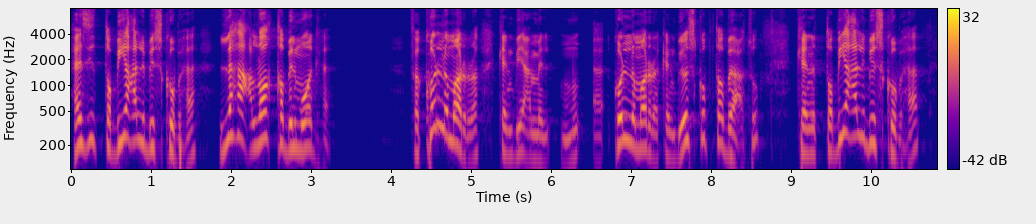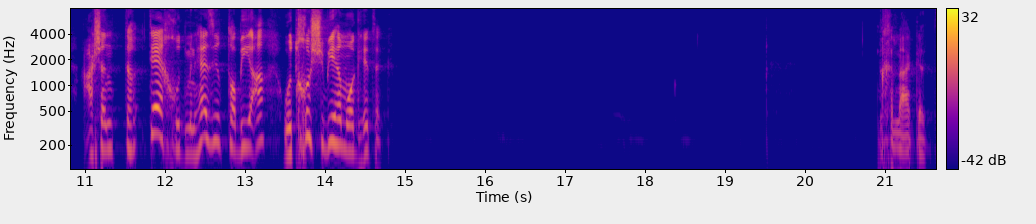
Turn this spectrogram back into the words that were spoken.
هذه الطبيعة اللي بيسكبها لها علاقة بالمواجهة. فكل مرة كان بيعمل م... كل مرة كان بيسكب طبيعته كان الطبيعة اللي بيسكبها عشان تاخد من هذه الطبيعة وتخش بيها مواجهتك. دخلنا على الجد.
